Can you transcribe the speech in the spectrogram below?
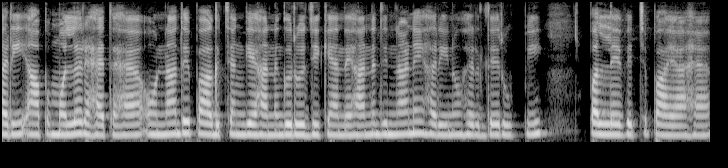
ਹਰੀ ਆਪ ਮੁੱਲ ਰਹਿਤ ਹੈ। ਉਹਨਾਂ ਦੇ ਭਾਗ ਚੰਗੇ ਹਨ, ਗੁਰੂ ਜੀ ਕਹਿੰਦੇ ਹਨ, ਜਿਨ੍ਹਾਂ ਨੇ ਹਰੀ ਨੂੰ ਹਿਰਦੇ ਰੂਪੀ ਪੱਲੇ ਵਿੱਚ ਪਾਇਆ ਹੈ।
